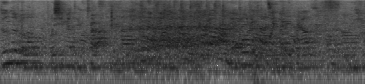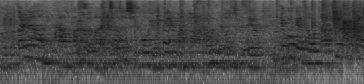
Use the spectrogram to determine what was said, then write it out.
눈으로 보시면 될 것 같습니다. 상당한 메모를 가지고 있고요. 어, 되게 떨려하니까 박수 많이 쳐주시고 용기를 많이 불어넣어주세요. 태국에서 함께합니다.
